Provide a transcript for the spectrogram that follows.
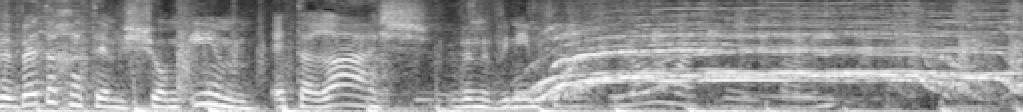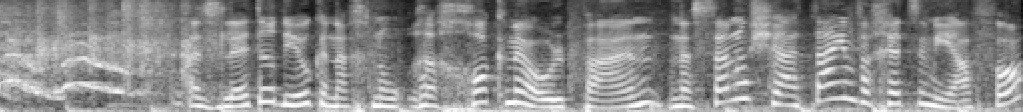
ובטח אתם שומעים את הרעש ומבינים שאנחנו לא ממש באולפן. אז ליתר דיוק, אנחנו רחוק מהאולפן, נסענו שעתיים וחצי מיפו,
